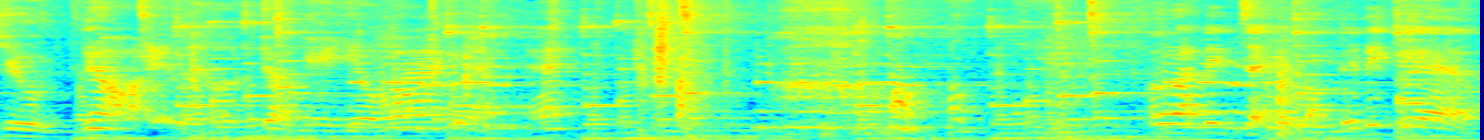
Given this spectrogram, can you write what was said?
you naughty little doggy, you aren't? Eh? Oh, that didn't take you long, did it, girl?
